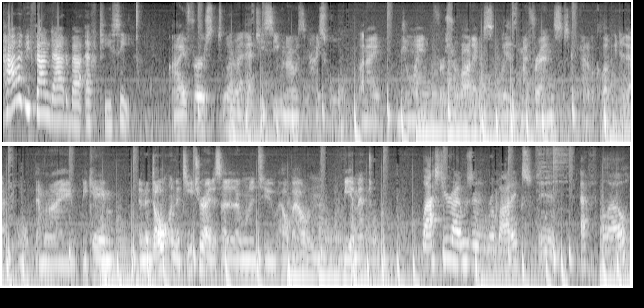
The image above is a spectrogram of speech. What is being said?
How have you found out about FTC? I first learned about FTC when I was in high school and I joined First Robotics with my friends, kind of a club we did after school. Then when I became an adult and a teacher, I decided I wanted to help out and be a mentor. Last year I was in robotics in FLL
